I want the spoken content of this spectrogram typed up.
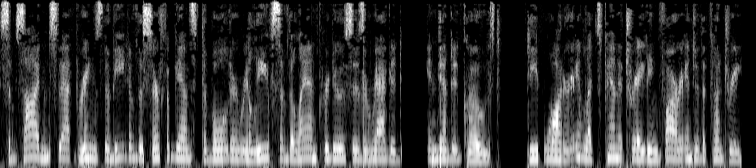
Subsidence that brings the beat of the surf against the boulder reliefs of the land produces a ragged, indented coast, deep water inlets penetrating far into the country,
